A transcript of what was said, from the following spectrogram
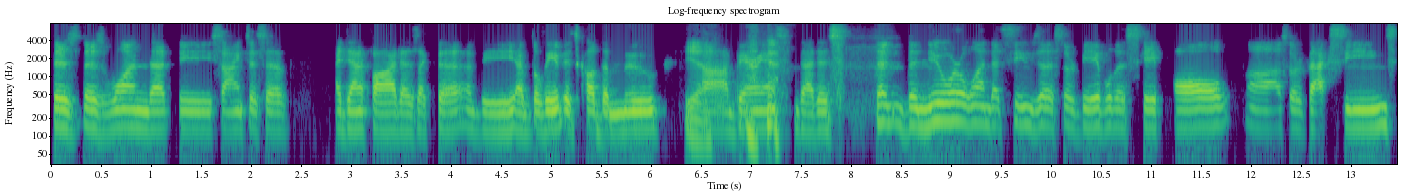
there's there's one that the scientists have identified as like the the I believe it's called the Mu yeah. uh, variant that is the, the newer one that seems to sort of be able to escape all uh, sort of vaccines,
